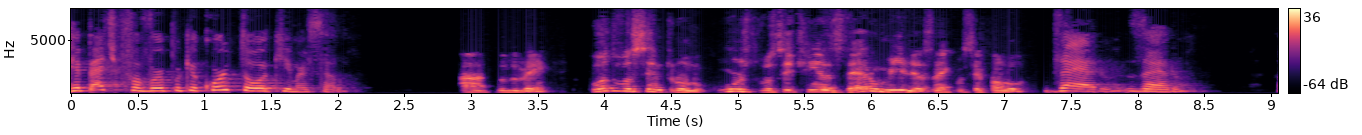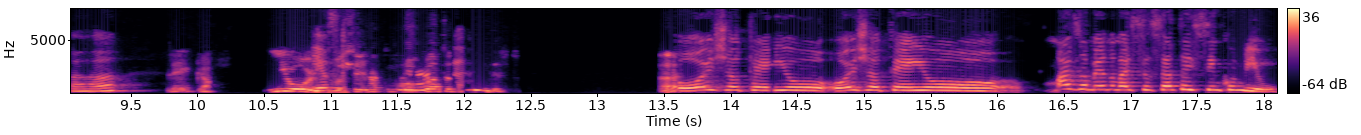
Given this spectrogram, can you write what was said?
Repete, por favor, porque cortou aqui, Marcelo. Ah, tudo bem. Quando você entrou no curso, você tinha zero milhas, né? Que você falou. Zero, zero. Uhum. Legal. E hoje, e você já acumulou quantas milhas? Hã? Hoje eu tenho, hoje eu tenho mais ou menos mais 65 mil.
